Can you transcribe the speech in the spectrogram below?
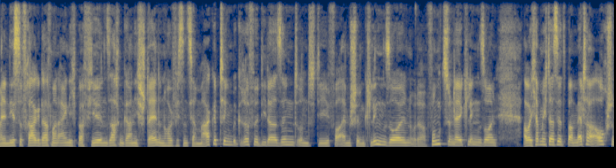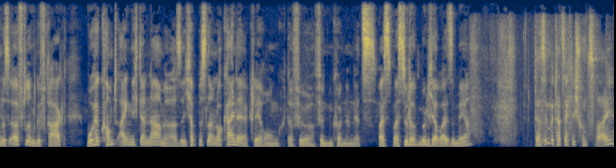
Meine nächste Frage darf man eigentlich bei vielen Sachen gar nicht stellen, denn häufig sind es ja Marketingbegriffe, die da sind und die vor allem schön klingen sollen oder funktionell klingen sollen. Aber ich habe mich das jetzt bei Meta auch schon des Öfteren gefragt, woher kommt eigentlich der Name? Also ich habe bislang noch keine Erklärung dafür finden können im Netz. Weißt, weißt du da möglicherweise mehr? Da sind wir tatsächlich schon zwei.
